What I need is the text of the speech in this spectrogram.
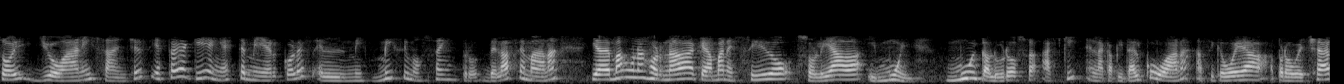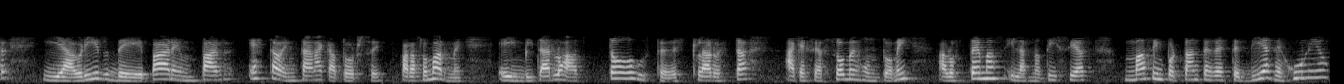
Soy Joanny Sánchez y estoy aquí en este miércoles, el mismísimo centro de la semana y además una jornada que ha amanecido soleada y muy, muy calurosa aquí en la capital cubana, así que voy a aprovechar y abrir de par en par esta ventana 14 para asomarme e invitarlos a todos ustedes, claro está, a que se asomen junto a mí a los temas y las noticias más importantes de este 10 de junio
